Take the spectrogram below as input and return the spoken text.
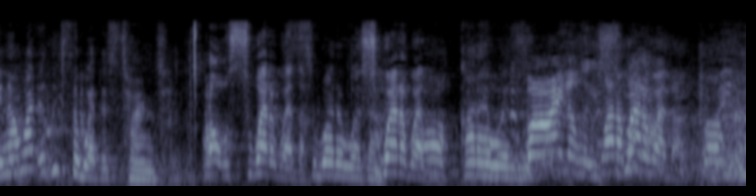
You know what? At least the weather's turned. Oh, sweater weather. Sweater weather. Sweater weather. Oh, God, I would Finally, sweater sweater weather. weather. Oh,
